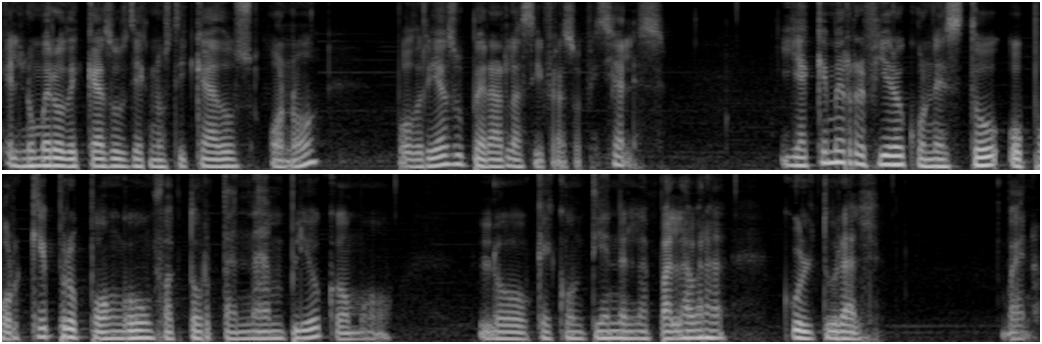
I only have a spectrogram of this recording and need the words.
el número de casos diagnosticados o no podría superar las cifras oficiales. ¿Y a qué me refiero con esto o por qué propongo un factor tan amplio como lo que contiene la palabra cultural? Bueno,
